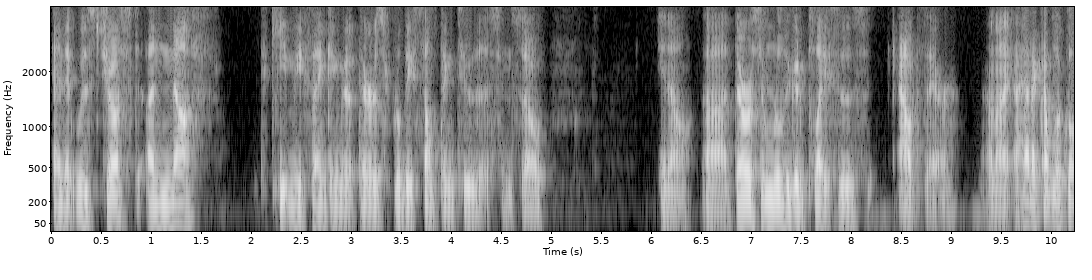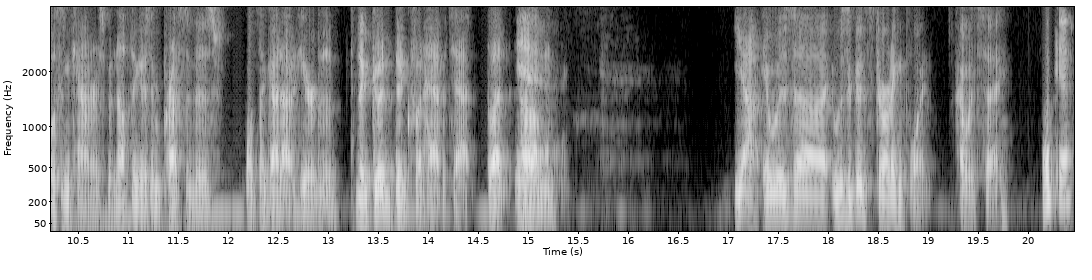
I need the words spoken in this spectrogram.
and it was just enough to keep me thinking that there's really something to this. And so, you know, uh, there are some really good places out there. And I, I, had a couple of close encounters, but nothing as impressive as once I got out here to the, to the good Bigfoot habitat. But yeah. Um, yeah, it was uh, it was a good starting point, I would say. Okay.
